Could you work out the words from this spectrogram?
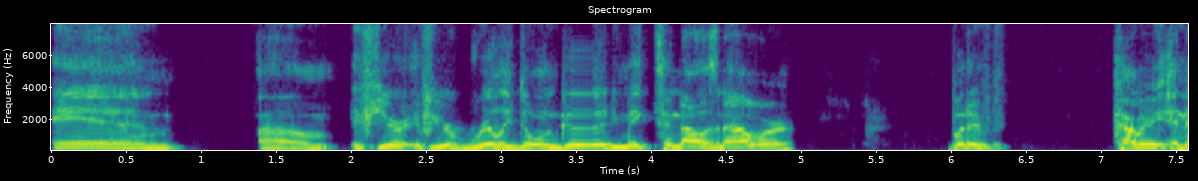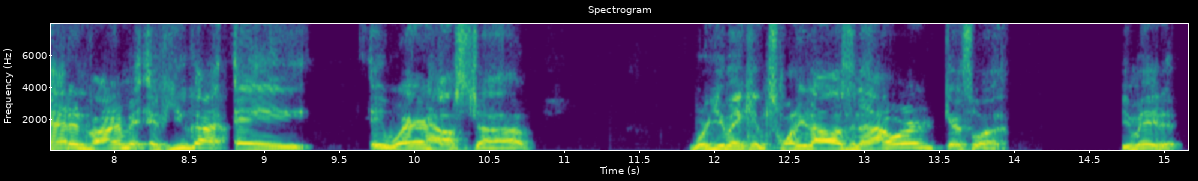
And um, if you're if you're really doing good, you make ten dollars an hour. But if coming in that environment, if you got a a warehouse job where you're making twenty dollars an hour, guess what? You made it.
